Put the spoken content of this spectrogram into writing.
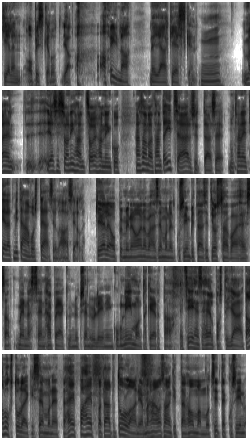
kielen opiskelut ja aina ne jää kesken. Mm. Mä en, ja siis se on ihan, se on ihan niin kuin, hän sanoi, että häntä itse ärsyttää se, mutta hän ei tiedä, että mitä hän voisi tehdä sillä asialle. Kielen oppiminen on aina vähän semmoinen, että kun siinä pitää sitten jossain vaiheessa mennä sen häpeäkynnyksen yli niin, kuin niin monta kertaa. Että siihen se helposti jää. Et aluksi tuleekin semmoinen, että heippa heippa täältä tullaan ja mähän osaankin tämän homman. Mutta sitten kun siinä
